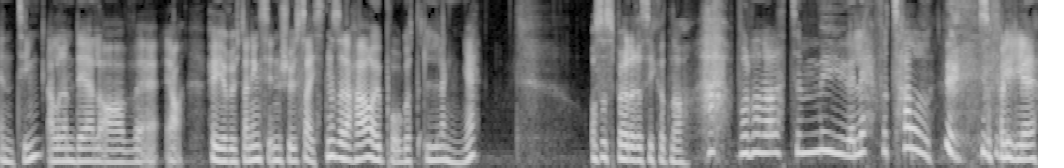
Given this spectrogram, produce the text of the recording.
en ting, eller en del av eh, ja, høyere utdanning siden 2016, så det her har jo pågått lenge. Og så spør dere sikkert nå Hæ, hvordan er dette mulig? Fortell! Selvfølgelig.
